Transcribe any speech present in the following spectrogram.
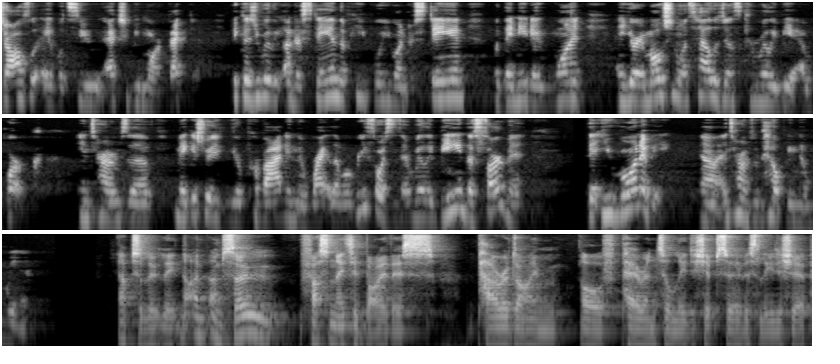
you're also able to actually be more effective because you really understand the people, you understand what they need and want, and your emotional intelligence can really be at work in terms of making sure you're providing the right level of resources and really being the servant that you want to be uh, in terms of helping them win. Absolutely. No, I'm, I'm so fascinated by this paradigm of parental leadership, service leadership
